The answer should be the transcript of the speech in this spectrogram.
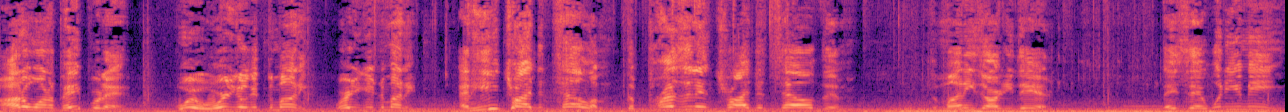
I don't want to pay for that. Where, where are you going to get the money? Where are you getting the money? And he tried to tell them, the president tried to tell them, the money's already there. They said, what do you mean?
